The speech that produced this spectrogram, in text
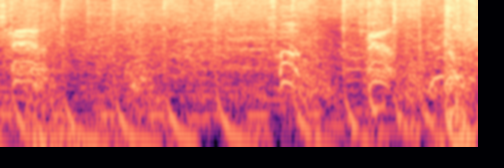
Fight. Fight.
